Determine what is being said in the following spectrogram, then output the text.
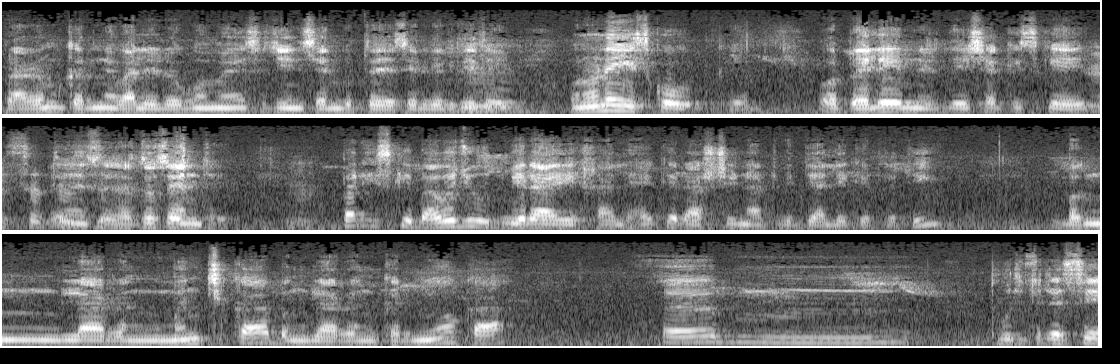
प्रारंभ करने वाले लोगों में सचिन सेन गुप्ता जैसे व्यक्ति थे हम्म। उन्होंने इसको किया। और पहले निर्देशक इसके सतो सेन। थे। पर इसके बावजूद मेरा ये ख्याल है कि राष्ट्रीय नाट्य विद्यालय के प्रति बंगला रंगमंच का बंगला रंगकर्मियों का पूरी तरह से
